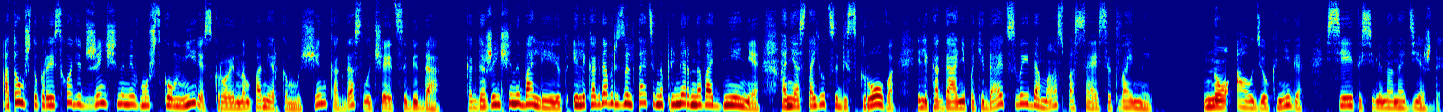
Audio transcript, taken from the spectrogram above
о том, что происходит с женщинами в мужском мире, скроенном по меркам мужчин, когда случается беда, когда женщины болеют, или когда в результате, например, наводнения они остаются без крова, или когда они покидают свои дома, спасаясь от войны. Но аудиокнига сеет и семена надежды,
